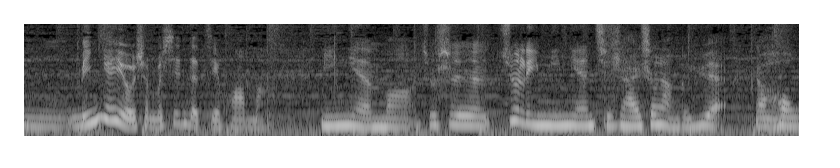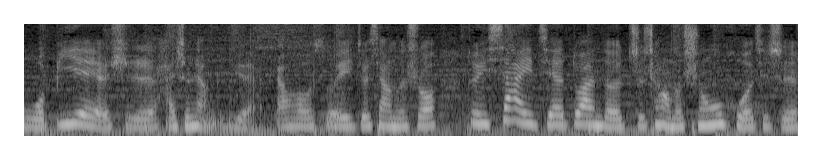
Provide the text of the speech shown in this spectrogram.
嗯，明年有什么新的计划吗？明年嘛，就是距离明年其实还剩两个月，然后我毕业也是还剩两个月，然后所以就想着说，对于下一阶段的职场的生活，其实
